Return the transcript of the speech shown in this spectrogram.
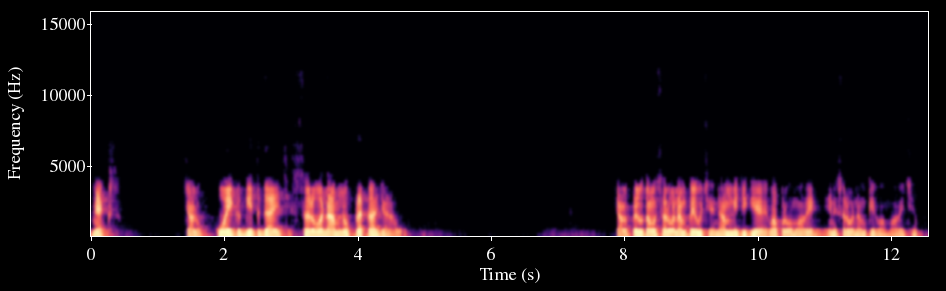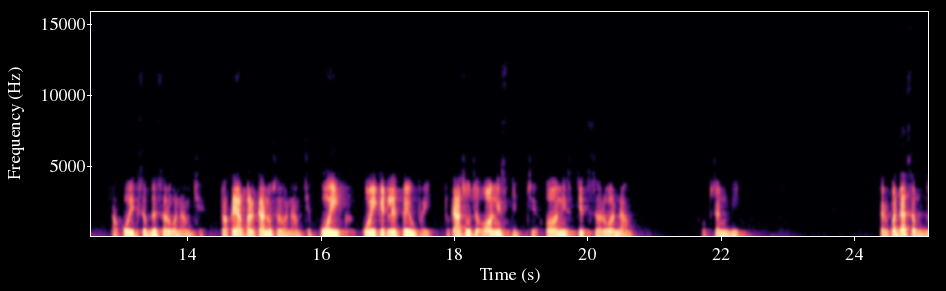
નેક્સ્ટ ચાલો કોઈક ગીત ગાય છે. સર્વનામનો પ્રકાર જણાવો. ચાલો પેલું તમારું સર્વનામ કયું છે? નામની જગ્યાએ વાપરવામાં આવે, એને સર્વનામ કહેવામાં આવે છે. આ કોઈક શબ્દ સર્વનામ છે. તો આ કયા પ્રકારનું સર્વનામ છે? કોઈક કોઈક એટલે કયું ભાઈ? તો કે આ શું છે? અનિશ્ચિત છે. અનિશ્ચિત સર્વનામ ઓપ્શન બી. તરપદા શબ્દ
